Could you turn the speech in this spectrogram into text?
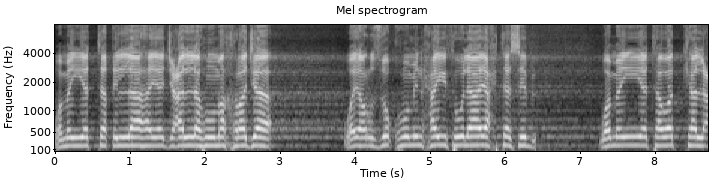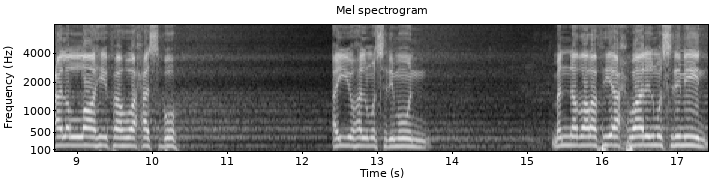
ومن يتق الله يجعل له مخرجا ويرزقه من حيث لا يحتسب ومن يتوكل على الله فهو حسبه. أيها المسلمون من نظر في أحوال المسلمين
